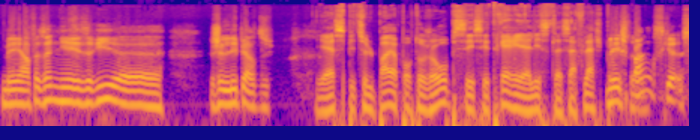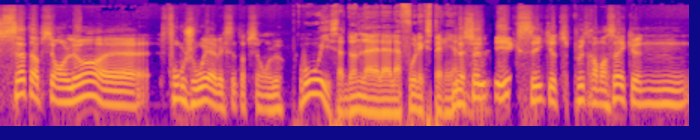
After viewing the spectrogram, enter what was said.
mais en faisant une niaiserie, euh, je l'ai perdu. Yes, puis tu le perds pour toujours, puis c'est- très réaliste, là, ça flash pour Mais je ça. pense que cette option-là, euh, faut jouer avec cette option-là. Oui, ça donne la, la, la full expérience. Le seul X, c'est que tu peux te ramasser avec une,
